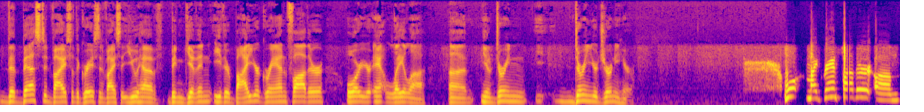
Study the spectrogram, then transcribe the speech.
the best advice or the greatest advice that you have been given either by your grandfather or your aunt Laila, uh, you know, during during your journey here? Well, my grandfather, um,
